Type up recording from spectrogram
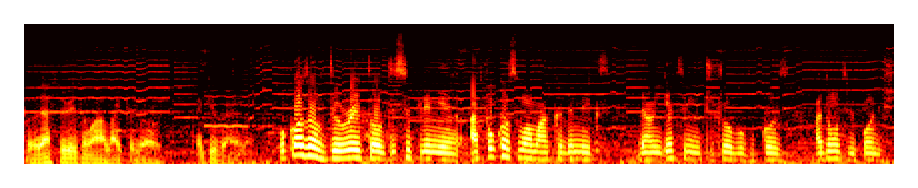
So that's the reason why I like to go. Thank you very much. Because of the rate of discipline here, I focus more on my academics than getting into trouble because I don't want to be punished.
